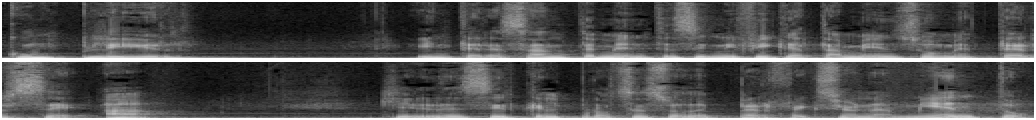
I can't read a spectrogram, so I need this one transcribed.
cumplir, interesantemente significa también someterse a. Quiere decir que el proceso de perfeccionamiento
